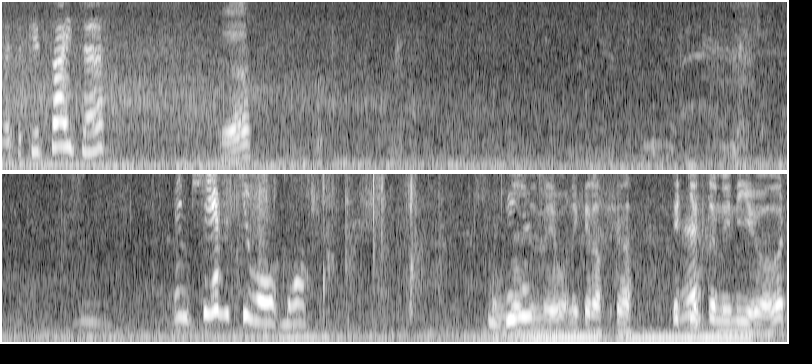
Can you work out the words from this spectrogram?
Met een keer tijd, hè? Ja? Ik denk 7 kilo, biezen. is mee ook een keer afgegaan. Ik heb ze nu niet gehoord.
